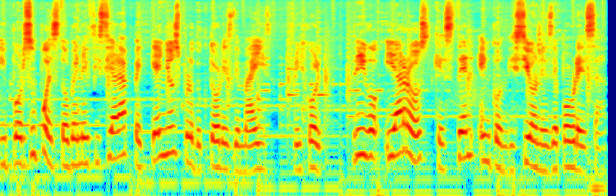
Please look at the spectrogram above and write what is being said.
y por supuesto beneficiar a pequeños productores de maíz, frijol, trigo y arroz que estén en condiciones de pobreza.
